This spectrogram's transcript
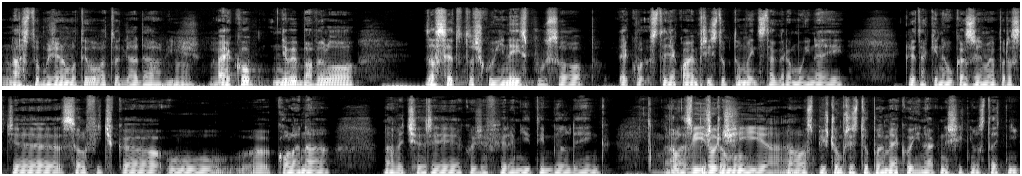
uh, nás to může jenom motivovat to dělat dál, víš. Mm, mm. A jako mě by bavilo, zase je to trošku jiný způsob, jako, stejně jako máme přístup k tomu Instagramu jiný, kde taky neukazujeme prostě selfiečka u eh, kolena, na večeři, jakože firmní team building. Ale spíš tomu, a... no, spíš tomu přistupujeme jako jinak než všichni ostatní.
